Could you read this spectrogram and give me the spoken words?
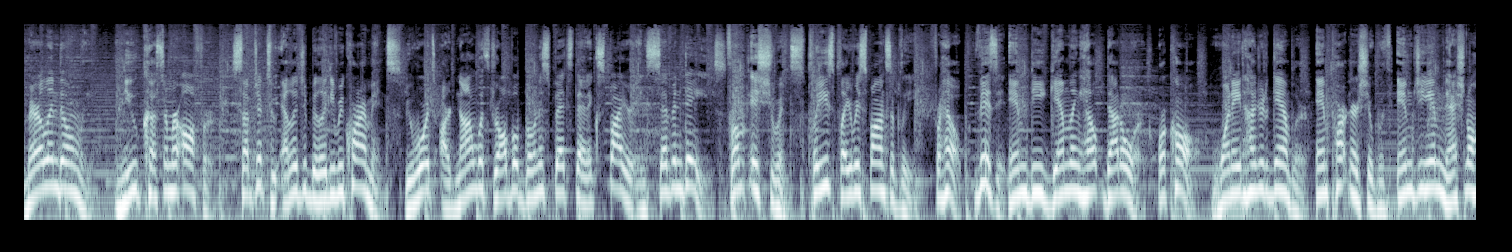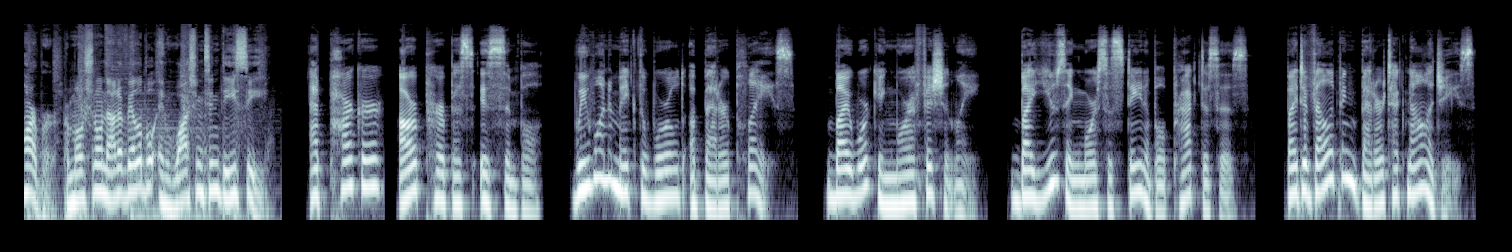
Maryland only. New customer offer. Subject to eligibility requirements. Rewards are non withdrawable bonus bets that expire in seven days. From issuance, please play responsibly. For help, visit mdgamblinghelp.org or call 1 800 Gambler in partnership with MGM National Harbor. Promotional not available in Washington, D.C. At Parker, our purpose is simple. We want to make the world a better place by working more efficiently, by using more sustainable practices, by developing better technologies.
